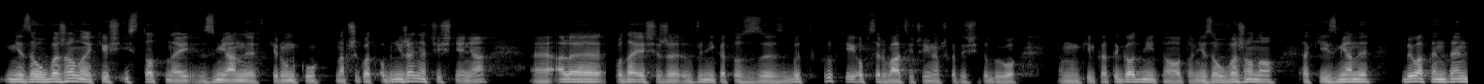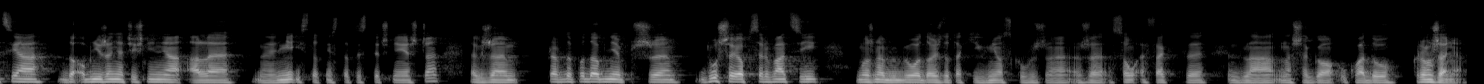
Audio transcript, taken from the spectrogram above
nie zauważono jakiejś istotnej zmiany w kierunku na przykład obniżenia ciśnienia, e, ale podaje się, że wynika to z zbyt krótkiej obserwacji, czyli na przykład jeśli to było kilka tygodni, to, to nie zauważono takiej zmiany. Była tendencja do obniżenia ciśnienia, ale e, nieistotnie statystycznie jeszcze, także prawdopodobnie przy dłuższej obserwacji można by było dojść do takich wniosków, że, że są efekty dla naszego układu krążenia.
